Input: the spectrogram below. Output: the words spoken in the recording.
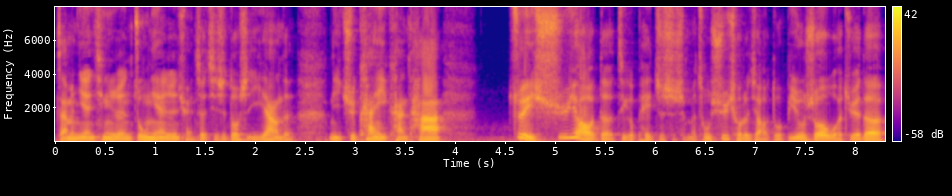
咱们年轻人、中年人选车其实都是一样的。你去看一看他最需要的这个配置是什么？从需求的角度，比如说，我觉得。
